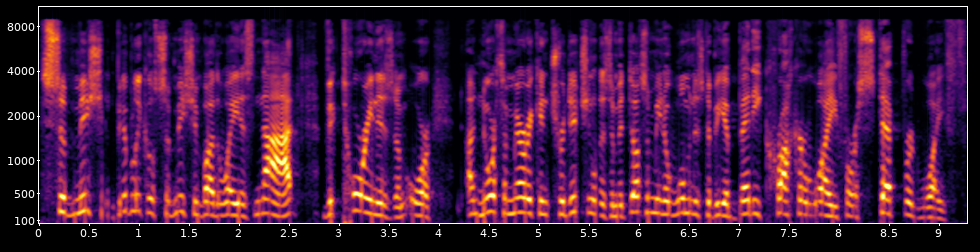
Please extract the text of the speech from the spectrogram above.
Submission, biblical submission, by the way, is not Victorianism or North American traditionalism. It doesn't mean a woman is to be a Betty Crocker wife or a Stepford wife.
